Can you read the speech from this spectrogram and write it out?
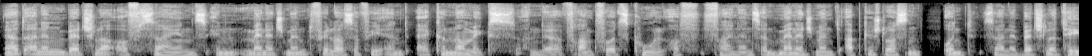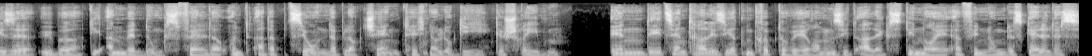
Er hat einen Bachelor of Science in Management, Philosophy and Economics an der Frankfurt School of Finance and Management abgeschlossen und seine Bachelor-These über die Anwendungsfelder und Adaption der Blockchain-Technologie geschrieben. In dezentralisierten Kryptowährungen sieht Alex die Neuerfindung des Geldes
